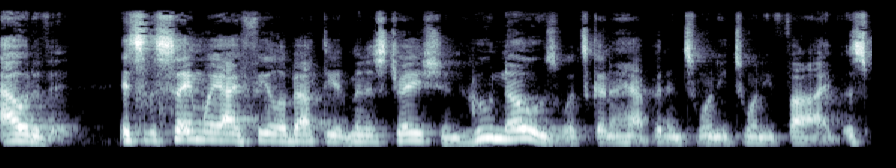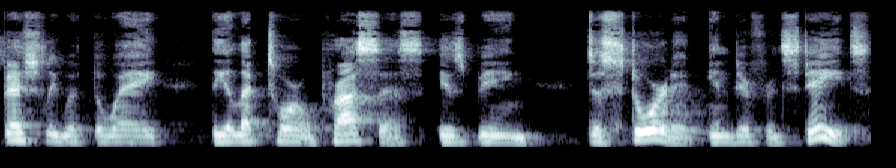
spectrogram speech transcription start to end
out of it. It's the same way I feel about the administration. Who knows what's going to happen in 2025, especially with the way the electoral process is being distorted in different states.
